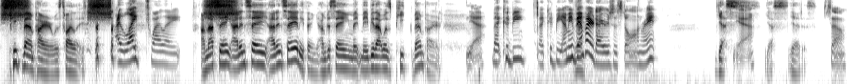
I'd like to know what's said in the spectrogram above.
Peak vampire was Twilight. Shh, I like Twilight. I'm not saying I didn't say I didn't say anything. I'm just saying may, maybe that was peak vampire. Yeah, that could be. That could be. I mean, Yeah. Vampire Diaries is still on, right? Yes. Yeah. Yes. Yeah, it is. So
